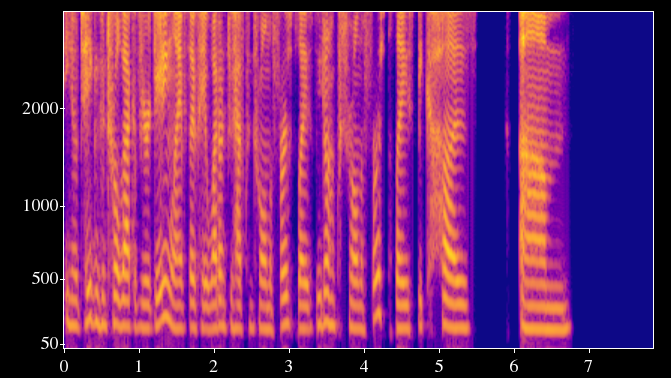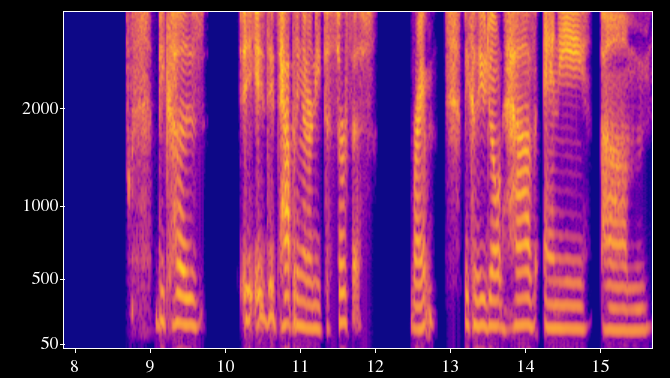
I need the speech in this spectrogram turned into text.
you know taking control back of your dating life is like, okay, why don't you have control in the first place? We don't have control in the first place because um, because it, it's happening underneath the surface, right? Because you don't have any um,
